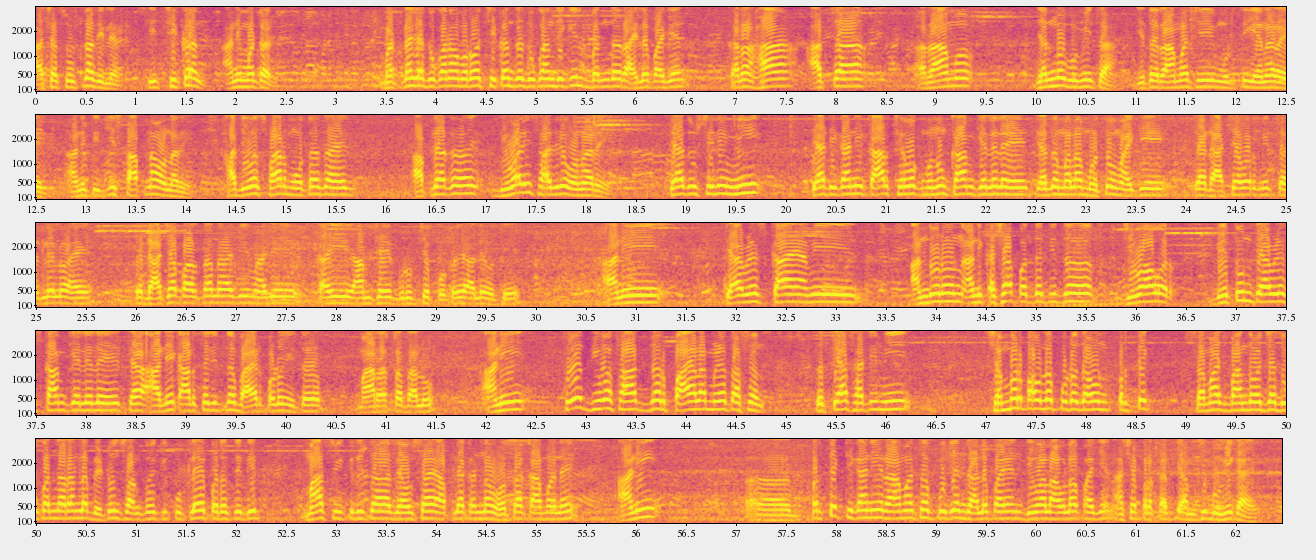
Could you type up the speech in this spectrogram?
अशा सूचना दिल्या की चिकन आणि मटण मटणाच्या दुकानाबरोबर चिकनचं दुकान देखील बंद राहिलं पाहिजे. कारण हा आजचा राम जन्मभूमीचा जिथं रामाची मूर्ती येणार आहे आणि तिची स्थापना होणार आहे हा दिवस फार मोठाचा आहे. आपल्याकडं दिवाळी साजरी होणार आहे. त्या दृष्टीने मी त्या ठिकाणी कारसेवक म्हणून काम केलेलं आहे. त्याचं मला महत्त्व माहिती आहे. त्या ढाच्यावर मी चढलेलो आहे. त्या ढाचा पाडताना बी माझे काही आमच्या ग्रुपचे फोटोही आले होते. आणि त्यावेळेस काय आम्ही आंदोलन आणि कशा पद्धतीचं जीवावर बेतून त्यावेळेस काम केलेलं आहे त्या अनेक अडचणीतनं बाहेर पडून इथं महाराष्ट्रात आलो. आणि तोच दिवस आज जर पाहायला मिळत असेल तर त्यासाठी मी शंभर पावलं पुढं जाऊन प्रत्येक समाज बांधवांच्या दुकानदारांना भेटून सांगतो की कुठल्याही परिस्थितीत मांस विक्रीचा व्यवसाय आपल्याकडनं होता कामा नये. आणि प्रत्येक ठिकाणी रामाचं पूजन झालं पाहिजे दिवा लावला पाहिजे अशा प्रकारची आमची भूमिका आहे.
